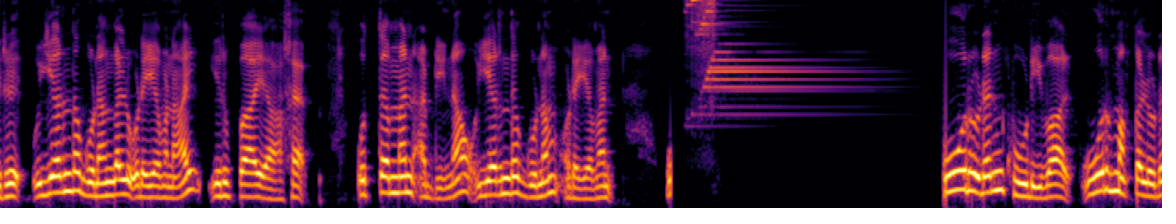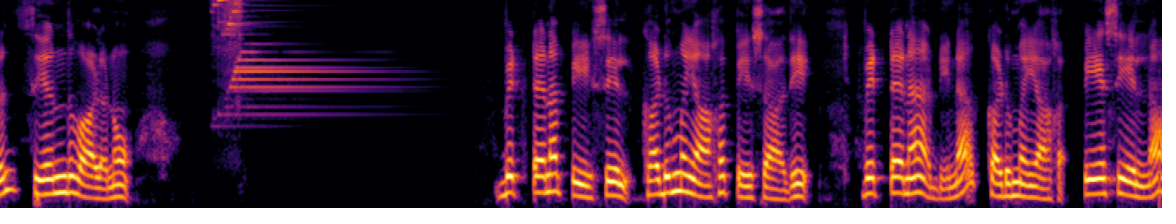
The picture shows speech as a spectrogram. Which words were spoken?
இரு உயர்ந்த குணங்கள் உடையவனாய் இருப்பாயாக. உத்தமன் அப்படின்னா உயர்ந்த குணம் உடையவன். ஊருடன் கூடி வாழ் ஊர் மக்களுடன் சேர்ந்து வாழணும் வெட்டன பேசேல் கடுமையாக பேசாதே. வெட்டன அப்படின்னா கடுமையாக பேசேல்னா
